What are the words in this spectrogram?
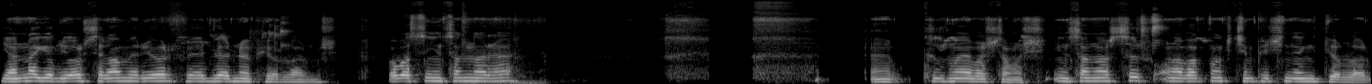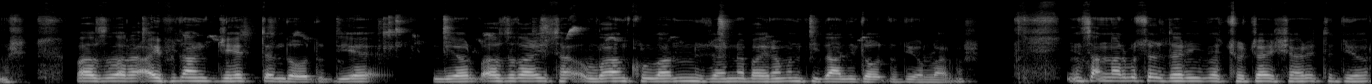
Yanına geliyor, selam veriyor ve ellerini öpüyorlarmış. Babası insanlara e, kızmaya başlamış. İnsanlar sırf ona bakmak için peşinden gidiyorlarmış. Bazıları ay filan cihetten doğdu diye diyor. Bazıları ise Allah'ın kullarının üzerine bayramın hilali doğdu diyorlarmış. İnsanlar bu sözleriyle çocuğa işaret ediyor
